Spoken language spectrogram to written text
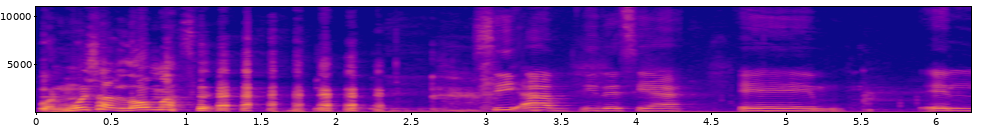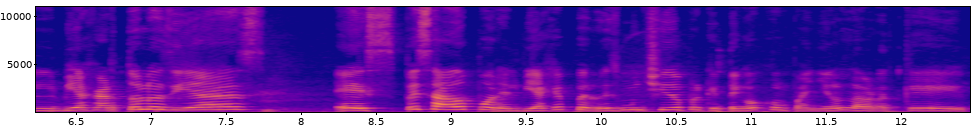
con muchas lomas. Sí, ah, y decía, eh, el viajar todos los días es pesado por el viaje, pero es muy chido porque tengo compañeros, la verdad que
